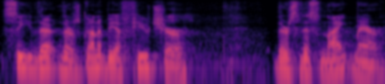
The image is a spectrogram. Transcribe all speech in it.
see, there, there's going to be a future, there's this nightmare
